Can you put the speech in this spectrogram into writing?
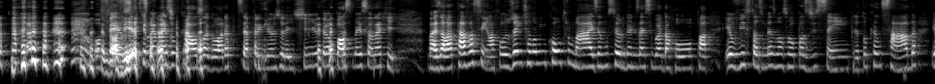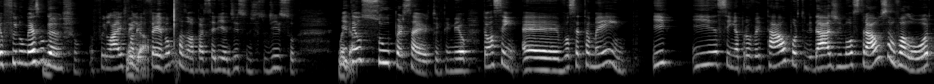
Ô, Fê, eu sei que não é mais um caos agora, porque você aprendeu direitinho, então eu posso mencionar aqui. Mas ela tava assim, ela falou, gente, eu não me encontro mais, eu não sei organizar esse guarda-roupa, eu visto as mesmas roupas de sempre, eu tô cansada. Eu fui no mesmo hum. gancho. Eu fui lá e Legal. falei, Fê, vamos fazer uma parceria disso, disso, disso. Legal. E deu super certo, entendeu? Então, assim, é, você também e, e assim, aproveitar a oportunidade e mostrar o seu valor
